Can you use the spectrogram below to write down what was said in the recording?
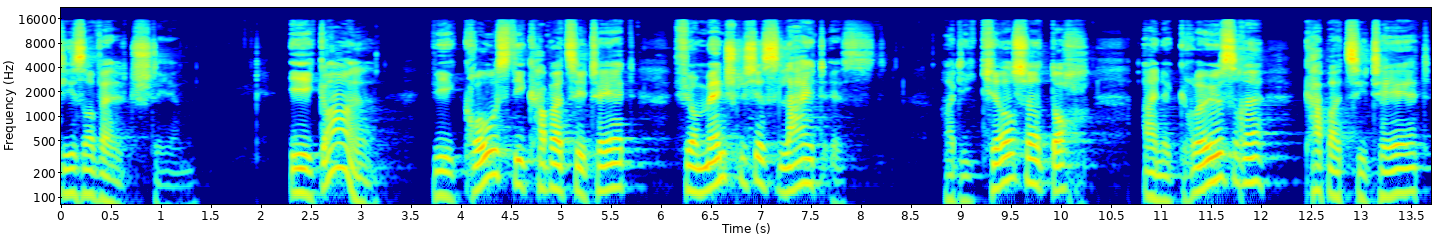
dieser Welt stehen. Egal, wie groß die Kapazität für menschliches Leid ist, hat die Kirche doch eine größere Kapazität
